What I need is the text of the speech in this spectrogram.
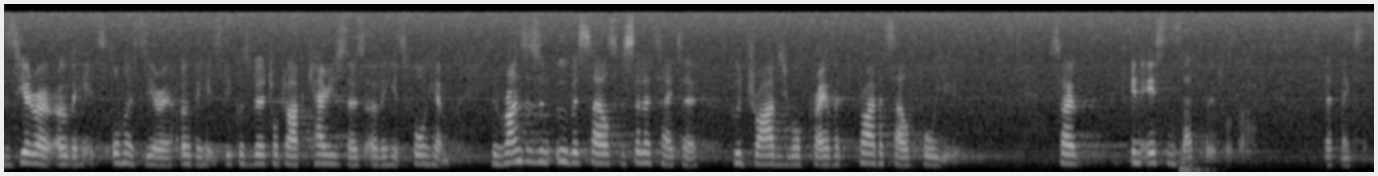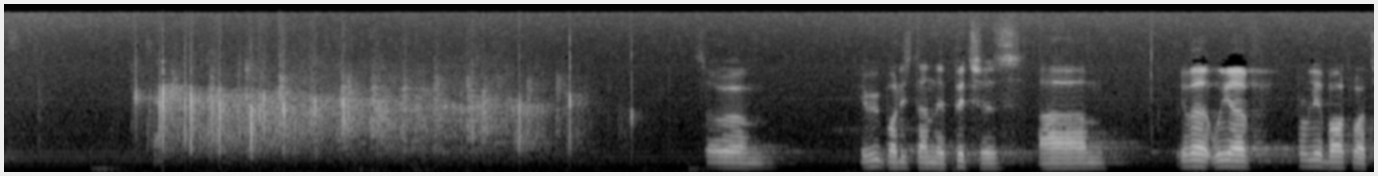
zero overheads, almost zero overheads, because Virtual Drive carries those overheads for him. He runs as an Uber sales facilitator who drives your private, private sale for you. So, in essence, that's Virtual Drive. That makes sense. So, um, everybody's done their pitches. Um, we, have a, we have probably about, what,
